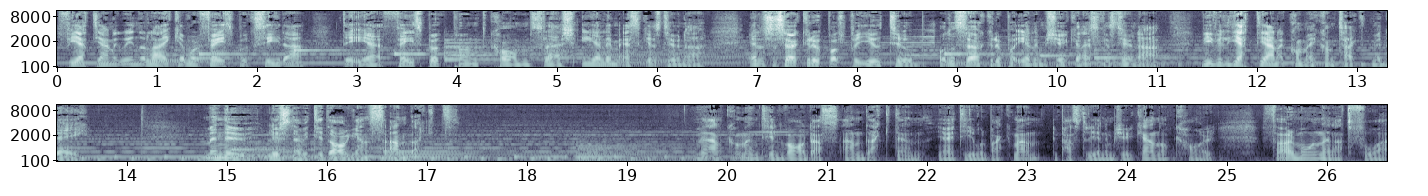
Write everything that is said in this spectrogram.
Får jättegärna gå in och likea vår Facebook-sida. Det är facebook.com elimeskilstuna. Eller så söker du upp oss på YouTube och då söker du på Elimkyrkan Eskilstuna. Vi vill jättegärna komma i kontakt med dig. Men nu lyssnar vi till dagens andakt. Välkommen till vardagsandakten. Jag heter Joel Backman, pastor i Elimkyrkan och har förmånen att få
